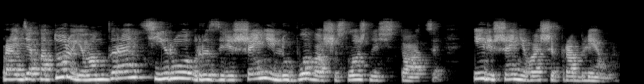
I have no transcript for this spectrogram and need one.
пройдя которую я вам гарантирую разрешение любой вашей сложной ситуации и решение вашей проблемы.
